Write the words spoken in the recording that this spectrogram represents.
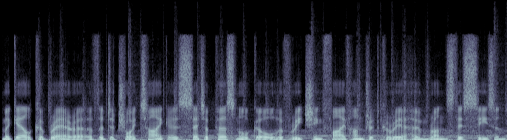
Miguel Cabrera of the Detroit Tigers set a personal goal of reaching 500 career home runs this season,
